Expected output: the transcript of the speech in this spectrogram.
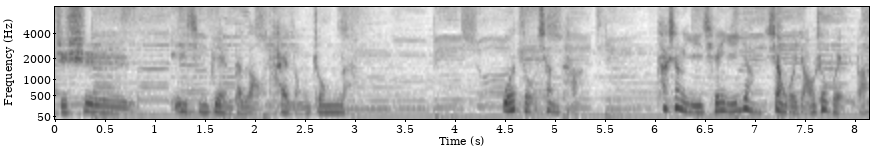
只是已经变得老态龙钟了。我走向他，他像以前一样向我摇着尾巴。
